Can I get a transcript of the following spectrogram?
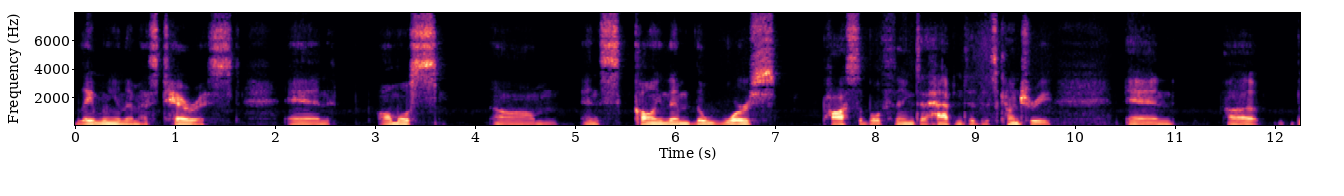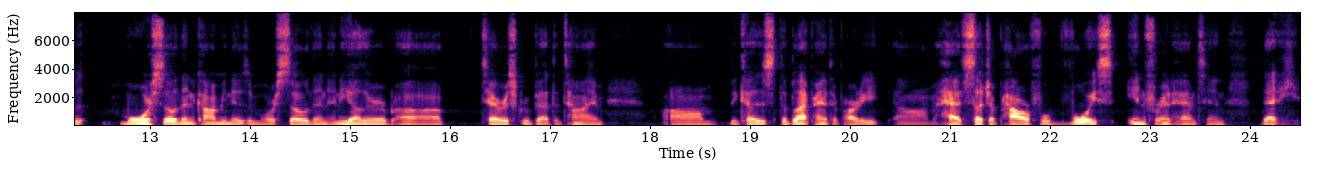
labeling them as terrorists and almost um, and calling them the worst possible thing to happen to this country, and uh, but more so than communism, more so than any other uh, terrorist group at the time um, because the Black Panther Party um, had such a powerful voice in Fred Hampton that he,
